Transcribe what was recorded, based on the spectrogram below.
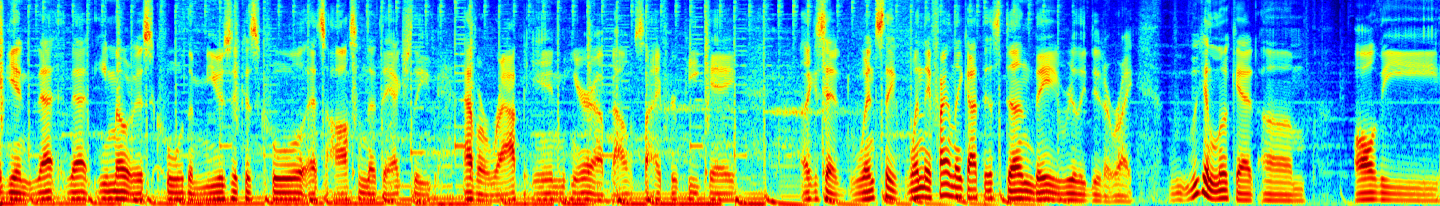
again that that emote is cool the music is cool that's awesome that they actually have a rap in here about sypher pk like i said once they when they finally got this done they really did it right we can look at um all the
